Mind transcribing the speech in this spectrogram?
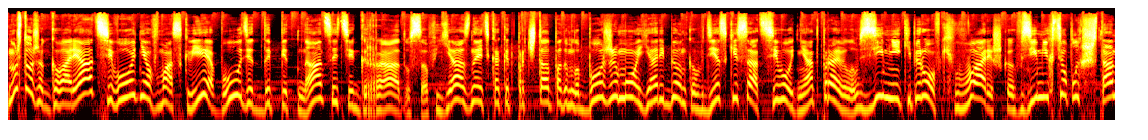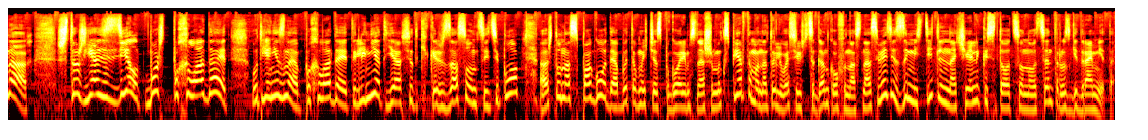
Ну что же, говорят, сегодня в Москве будет до 15 градусов. Я, знаете, как это прочитала, подумала, боже мой, я ребенка в детский сад сегодня отправила в зимней экипировке, в варежках, в зимних теплых штанах. Что же я сделал? Может, похолодает? Вот я не знаю, похолодает или нет. Я все-таки, конечно, за солнце и тепло. А что у нас с погодой? Об этом мы сейчас поговорим с нашим экспертом. Анатолий Васильевич Цыганков у нас на связи, заместитель начальника ситуационного центра Росгидромета.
